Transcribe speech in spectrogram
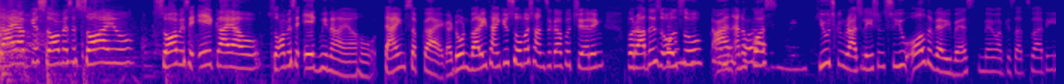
चाहे आपके सौ में से सौ आए हो। सौ में से एक आया हो सौ में से एक भी ना आया हो। टाइम सबका आएगा। Don't worry thank you so much Hansika for sharing for others also and and of course huge congratulation to you all the very best मैं आपके साथ स्वाति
